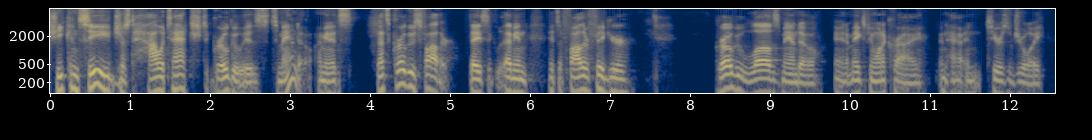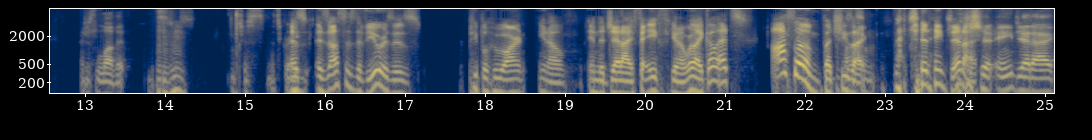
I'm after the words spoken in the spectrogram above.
She can see just how attached Grogu is to Mando. I mean, it's that's Grogu's father, basically. I mean, it's a father figure. Grogu loves Mando, and it makes me want to cry and have in tears of joy. I just love it. It's, Mhm. just, it's just it's great. As as us as the viewers, is people who aren't you know in the Jedi faith. You know, we're like, oh, that's awesome. But she's like, that shit ain't Jedi. shit ain't Jedi.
